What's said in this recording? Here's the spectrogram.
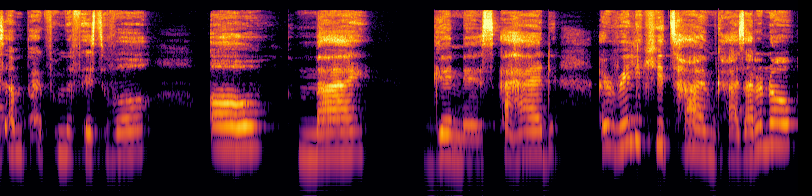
guys, I'm back from the festival. Oh my goodness. I had a really cute time, guys. I don't know.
